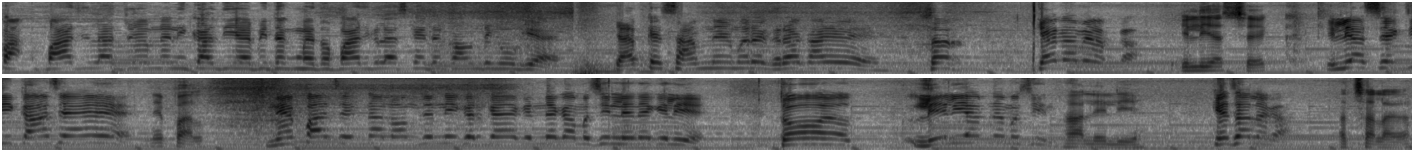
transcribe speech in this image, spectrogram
पा, पाँच गिलास जो हमने निकाल दिया अभी तक में तो पाँच गिलास का इधर काउंटिंग हो गया है। आपके सामने हमारे ग्राहक आए हैं? सर क्या नाम है आपका? इलियास शेख। इलियास शेख जी कहाँ से आए हैं? नेपाल। नेपाल से इतना लॉन्ग जर्नी करके आए गन्ने का मशीन लेने के लिए। तो ले लिया आपने मशीन हाँ ले लिया कैसा लगा? अच्छा लगा।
